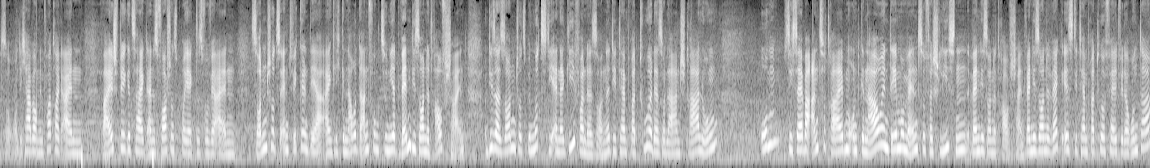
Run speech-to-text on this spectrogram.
So, und ich habe auch in dem Vortrag ein Beispiel gezeigt eines Forschungsprojektes, wo wir einen Sonnenschutz entwickeln, der eigentlich genau dann funktioniert, wenn die Sonne drauf scheint. Und dieser Sonnenschutz benutzt die Energie von der Sonne, die Temperatur der solaren Strahlung, um sich selber anzutreiben und genau in dem Moment zu verschließen, wenn die Sonne drauf scheint. Wenn die Sonne weg ist, die Temperatur fällt wieder runter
